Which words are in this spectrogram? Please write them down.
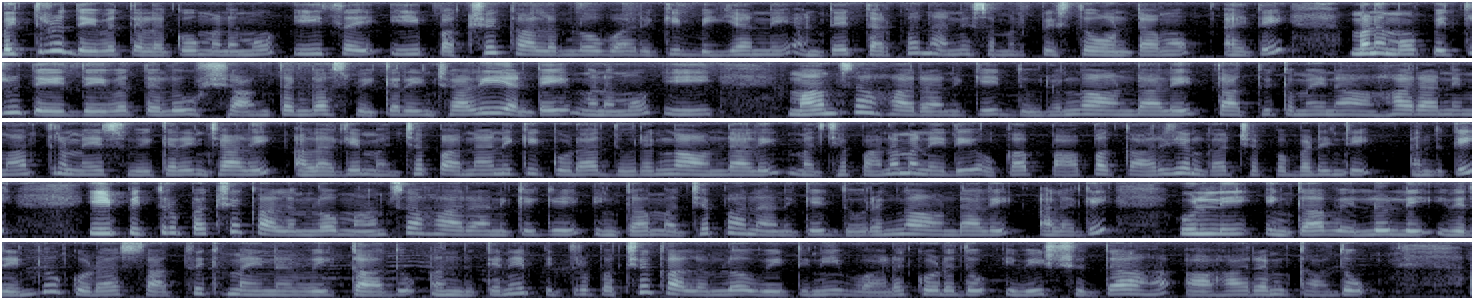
పితృదేవతలకు మనము ఈ సై ఈ పక్షకాలంలో వారికి బియ్యాన్ని అంటే తర్పణాన్ని సమర్పిస్తూ ఉంటాము. అయితే మనము పితృదే దేవతలు శాంతంగా స్వీకరించాలి అంటే మనము ఈ మాంసాహారానికి దూరంగా ఉండాలి. తాత్వికమైన ఆహారాన్ని మాత్రమే స్వీకరించాలి. అలాగే మద్యపానానికి కూడా దూరంగా ఉండాలి. మద్యపానం అనేది ఒక పాప కార్యంగా చెప్పబడింది. అందుకే ఈ పితృపక్ష కాలంలో మాంసాహారానికి ఇంకా మద్యపానానికి దూరంగా ఉండాలి. అలాగే ఉల్లి ఇంకా వెల్లుల్లి ఇవి రెండు కూడా సాత్వికమైనవి కాదు. అందుకనే పితృపక్ష కాలంలో వీటిని వాడకూడదు. ఇవి శుద్ధ ఆహారం కాదు.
